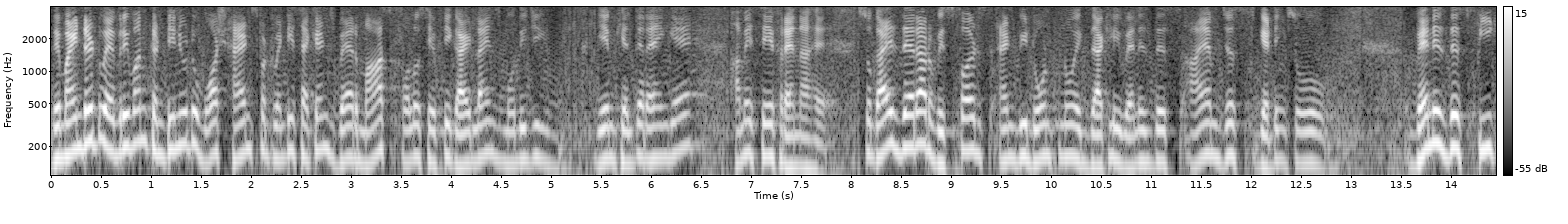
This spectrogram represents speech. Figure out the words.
reminder to everyone: continue to wash hands for 20 seconds, wear mask, follow safety guidelines. Modi ji game खेलते रहेंगे हमें safe रहना है so guys there are whispers and we don't know exactly when is this i am just getting so when is this peak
